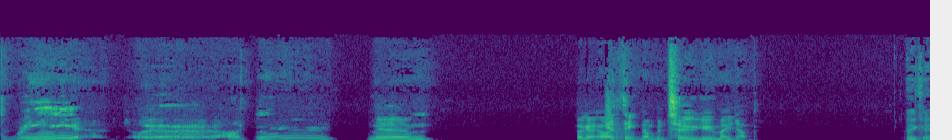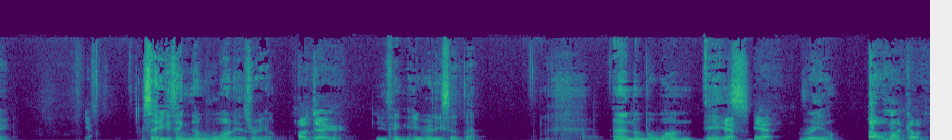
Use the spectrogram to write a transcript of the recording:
three. Uh, um, okay, I think number two you made up. Okay. Yeah. So you think number one is real? I do. You think he really said that? Uh, number one is Yeah, yeah. real. Oh my God.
